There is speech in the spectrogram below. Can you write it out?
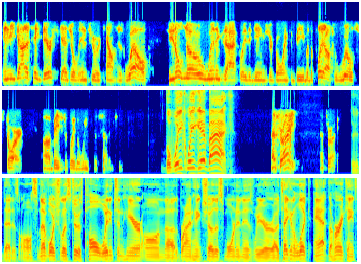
and you got to take their schedule into account as well. You don't know when exactly the games are going to be, but the playoffs will start uh, basically the week of the 17th. The week we get back. That's right. That's right. Dude, that is awesome. That voice for list too is Paul Whittington here on uh, the Brian Hank Show this morning as we are uh, taking a look at the Hurricanes.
